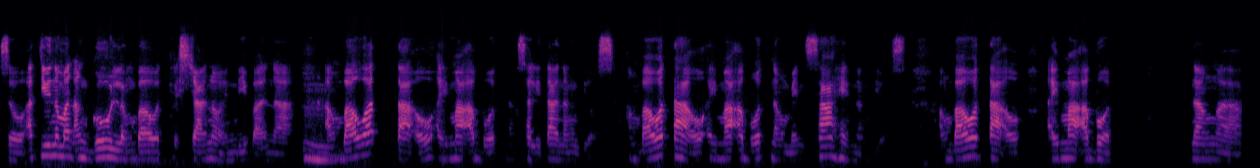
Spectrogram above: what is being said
So, at yun naman ang goal ng bawat Kristiyano, hindi ba, na mm. ang bawat tao ay maabot ng salita ng Diyos. Ang bawat tao ay maabot ng mensahe ng Diyos. Ang bawat tao ay maabot ng uh,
